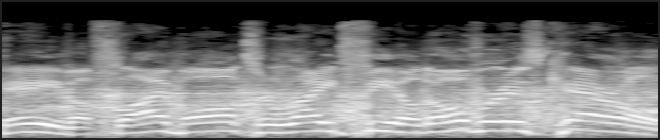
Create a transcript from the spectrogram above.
Cave, a fly ball to right field. Over is Carroll.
